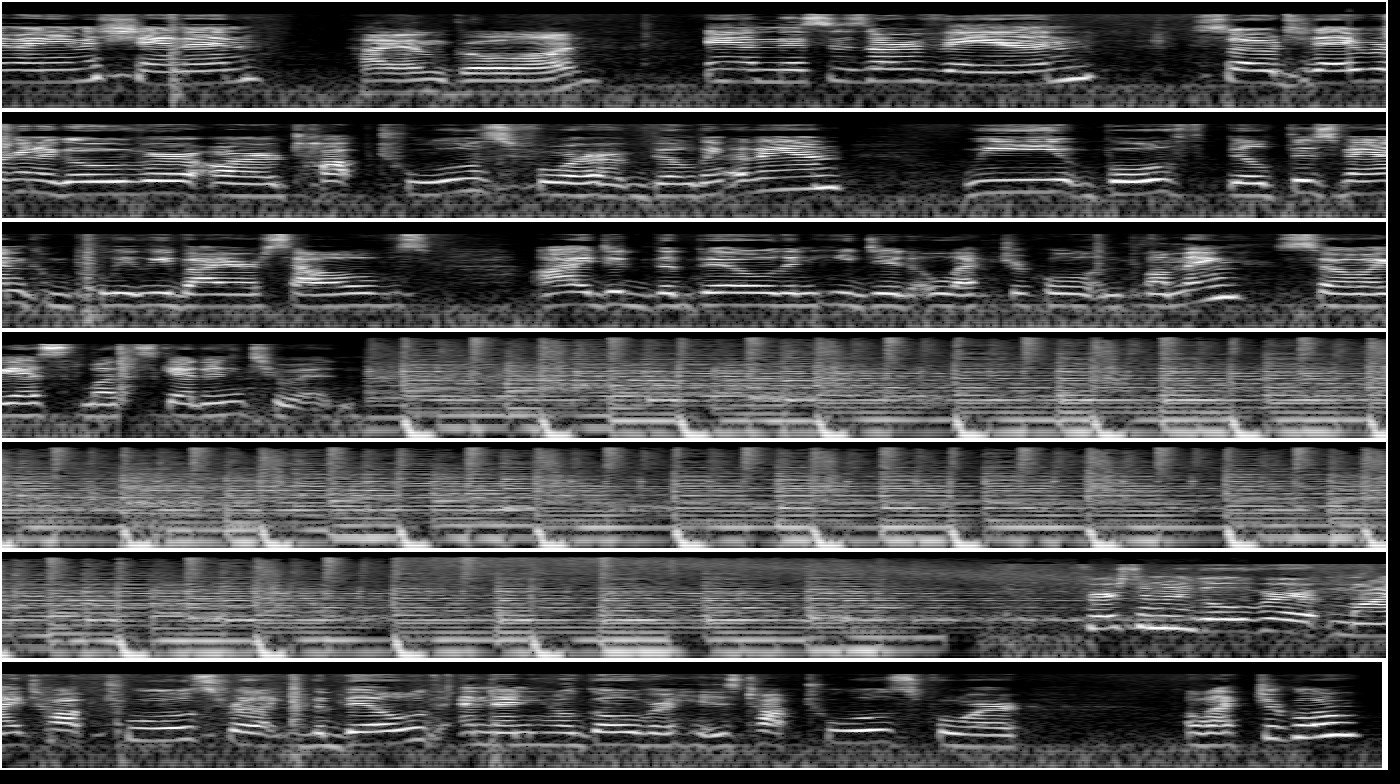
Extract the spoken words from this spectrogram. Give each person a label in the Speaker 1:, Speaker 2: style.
Speaker 1: Hi, my name is Shannon,
Speaker 2: Hi, I'm Golan.
Speaker 1: and this is our van. So today we're gonna go over our top tools for building a van. We both built this van completely by ourselves. I did the build and he did electrical and plumbing. So I guess let's get into it. First, I'm gonna go over my top tools for like the build, and then he'll go over his top tools for electrical.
